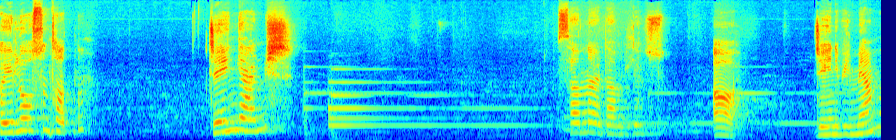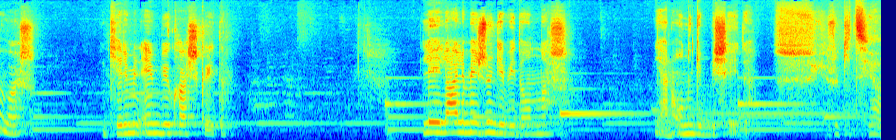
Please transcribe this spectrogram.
Hayırlı olsun tatlım. Jane gelmiş. Sen nereden biliyorsun? Aa, Jane'i bilmeyen mi var? Kerim'in en büyük aşkıydı. Leyla ile Mecnun gibiydi onlar. Yani onun gibi bir şeydi. Üf, yürü git ya.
